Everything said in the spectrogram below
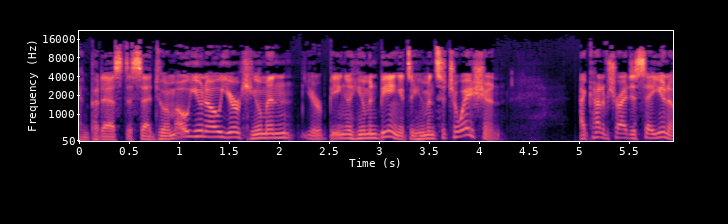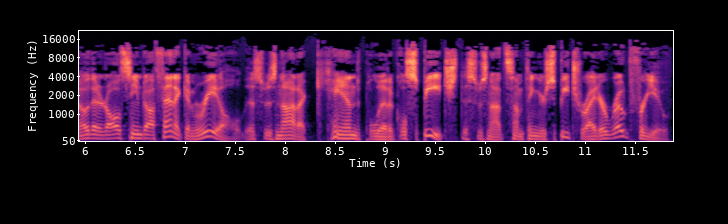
And Podesta said to him, Oh, you know, you're human. You're being a human being. It's a human situation. I kind of tried to say, you know, that it all seemed authentic and real. This was not a canned political speech. This was not something your speechwriter wrote for you.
